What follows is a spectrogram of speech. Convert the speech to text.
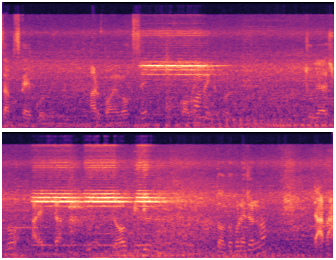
সাবস্ক্রাইব করবেন। আর কমেন্ট বক্সে কমেন্ট করবেন। চলে আসব আরেকটা জব ভিডিও নিয়ে। ততক্ষণের জন্য টাটা।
